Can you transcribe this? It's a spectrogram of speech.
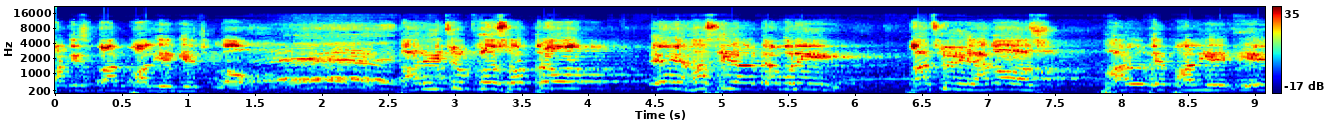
পাকিস্তান পালিয়ে গিয়েছিল। তারই যোগ্য সত্র এই হাসিনা তেমনি পাঁচই আগস্ট ভারতে পালিয়ে গিয়ে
